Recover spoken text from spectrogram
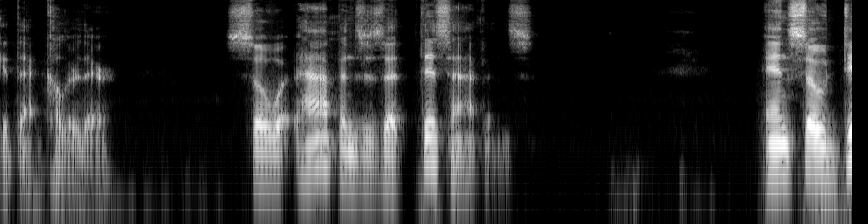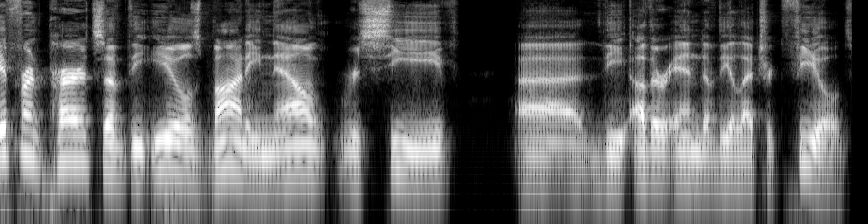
get that color there. So what happens is that this happens. And so different parts of the eel's body now receive uh, the other end of the electric field.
